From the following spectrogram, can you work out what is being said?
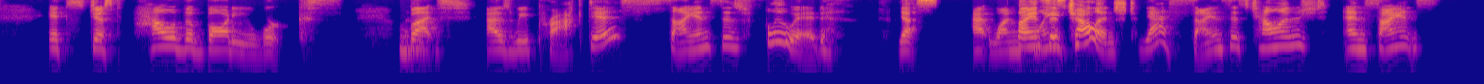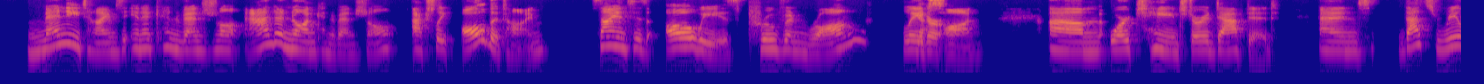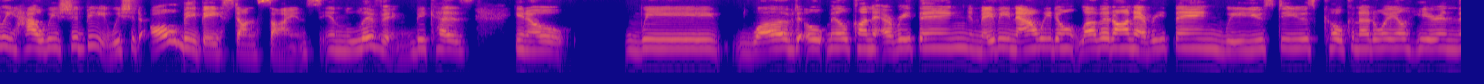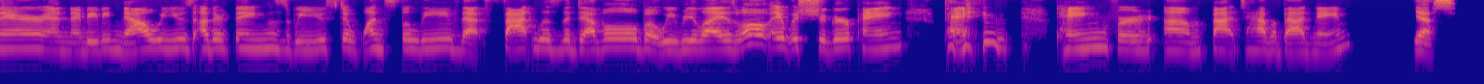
It's just how the body works. Mm-hmm. But as we practice, science is fluid. Yes. At one point, science point, is challenged. Yes, science is challenged, and science many times in a conventional and a non conventional, actually, all the time, science is always proven wrong later yes. on um, or changed or adapted. And that's really how we should be. We should all be based on science in living because, you know, we loved oat milk on everything and maybe now we don't love it on everything we used to use coconut oil here and there and maybe now we use other things we used to once believe that fat was the devil but we realized well it was sugar paying paying paying for um, fat to have a bad name. Yes.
